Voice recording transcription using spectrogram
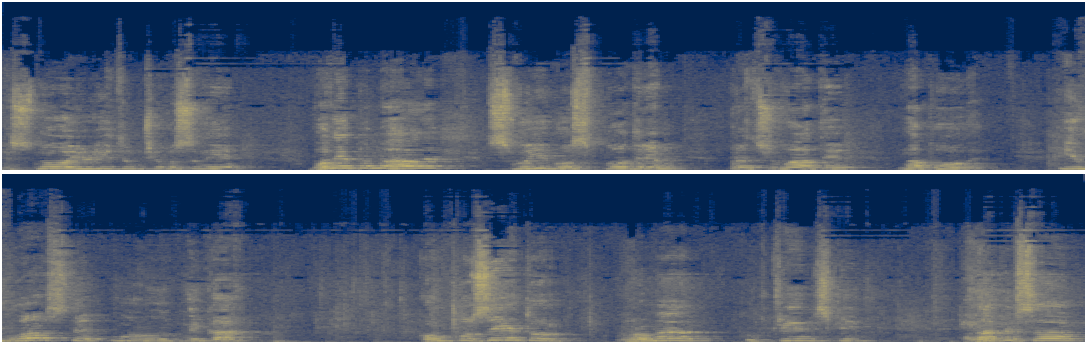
весною, літом чи восени, вони допомагали своїм господарям працювати на поле. І, власне, у рудниках композитор Роман Купчинський написав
